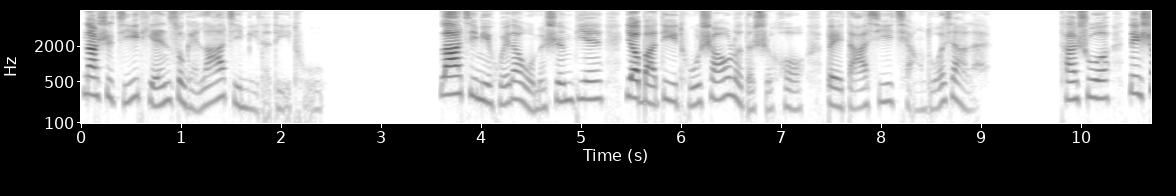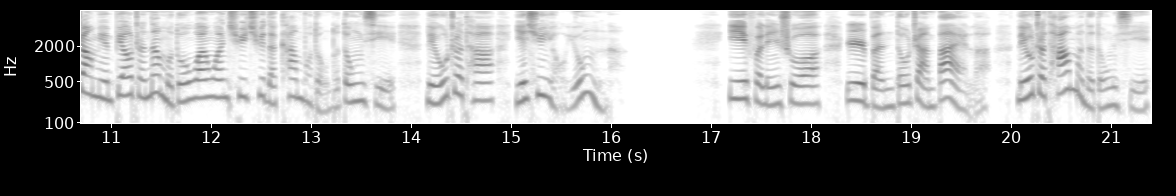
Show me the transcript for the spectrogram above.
那是吉田送给拉基米的地图。拉基米回到我们身边，要把地图烧了的时候，被达西抢夺下来。他说：“那上面标着那么多弯弯曲曲的看不懂的东西，留着它也许有用呢。”伊芙琳说：“日本都战败了，留着他们的东西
